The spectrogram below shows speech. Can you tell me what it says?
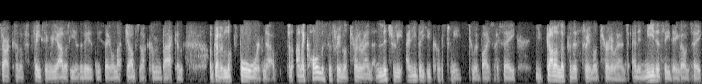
start kind of facing reality as it is, and you say, "Well, that job's not coming back," and I've got to look forward now. And, and I call this the three month turnaround. And literally anybody who comes to me to advice, I say, you've got to look for this three month turnaround. And immediately they go and say,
